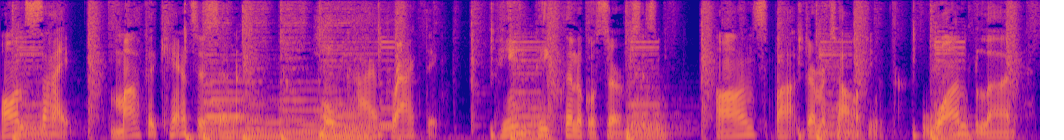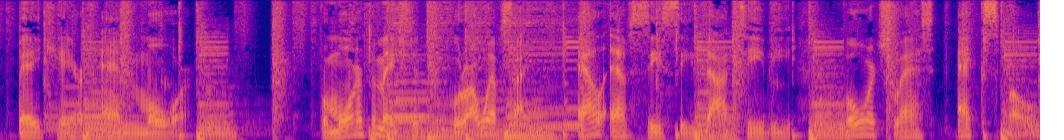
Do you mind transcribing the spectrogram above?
On site, Moffitt Cancer Center, Hope Chiropractic, PNP Clinical Services, On Spot Dermatology, One Blood, Bake Hair, and more. For more information, go to our website, lfcc.tv forward slash expo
